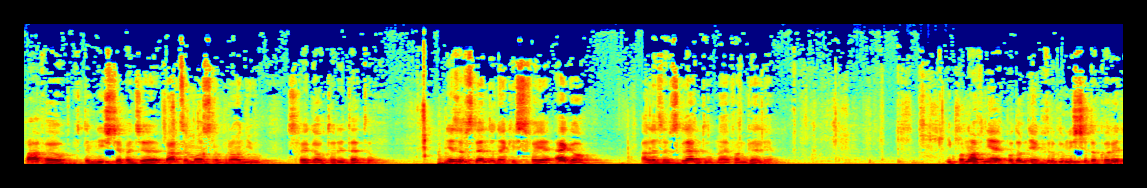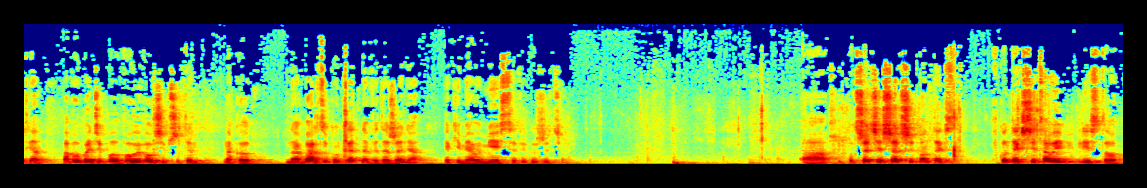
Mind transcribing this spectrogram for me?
Paweł w tym liście będzie bardzo mocno bronił swojego autorytetu. Nie ze względu na jakieś swoje ego, ale ze względu na Ewangelię. I ponownie, podobnie jak w drugim liście do Koryntian, Paweł będzie powoływał się przy tym na, na bardzo konkretne wydarzenia, jakie miały miejsce w jego życiu. A po trzecie, szerszy kontekst kontekście całej Biblii jest to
